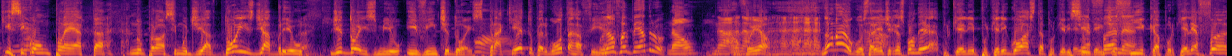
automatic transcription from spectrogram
que se completa no próximo dia 2 de abril de 2022. Pra quê, tu pergunta, Rafinha? Não foi Pedro? Não, Não, não, fui eu. Não, não, eu gostaria de responder porque ele, porque ele gosta, porque ele, se é fã, né? identifica, porque ele é fã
